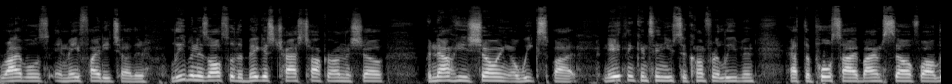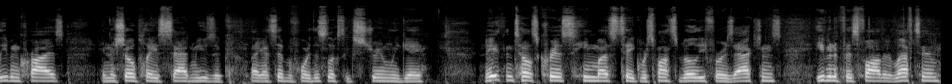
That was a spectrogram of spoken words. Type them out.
rivals and may fight each other. Leben is also the biggest trash talker on the show, but now he's showing a weak spot. Nathan continues to comfort Leben at the poolside by himself while Leben cries and the show plays sad music. Like I said before, this looks extremely gay. Nathan tells Chris he must take responsibility for his actions, even if his father left him.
